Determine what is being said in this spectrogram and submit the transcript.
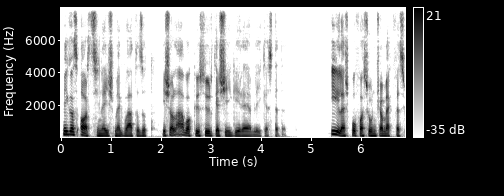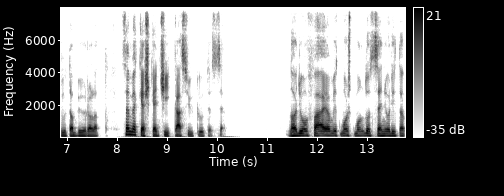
Még az arcszíne is megváltozott, és a lávakő szürkeségére emlékeztetett. Éles pofasoncsa megfeszült a bőr alatt, szeme keskeny csíkká szűkült össze. Nagyon fáj, amit most mondott, szenyorita,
